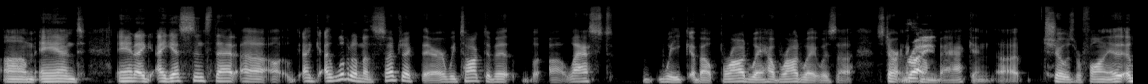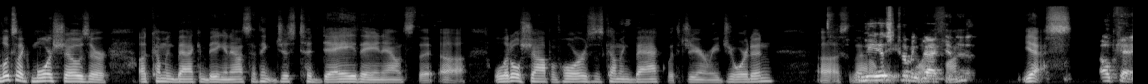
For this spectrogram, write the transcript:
Um, and and I, I, guess since that uh, I, a little bit on the subject there, we talked a bit uh, last week about Broadway, how Broadway was uh, starting to right. come back and uh, shows were falling. It, it, looks like more shows are uh, coming back and being announced. I think just today they announced that uh, Little Shop of Horrors is coming back with Jeremy Jordan. Uh, so he is coming back in it. Yes. Okay.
